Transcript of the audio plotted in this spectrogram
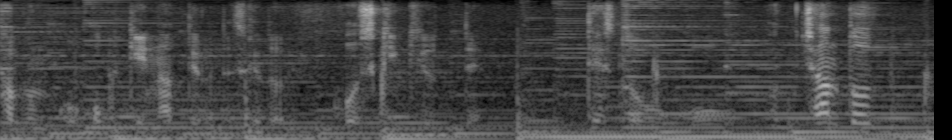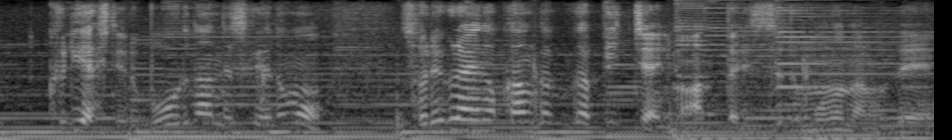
多分こう OK になってるんですけど公式球って。テストをこうちゃんとクリアしてるボールなんですけれどもそれぐらいの感覚がピッチャーにもあったりするものなので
